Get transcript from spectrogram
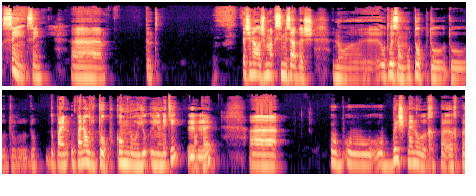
Sim, sim. Uh, portanto, as janelas maximizadas no, utilizam o topo do, do, do, do, do pain, o painel do topo como no Unity, uhum. ok? Uh, o, o, o Brisk Menu repa, repa,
